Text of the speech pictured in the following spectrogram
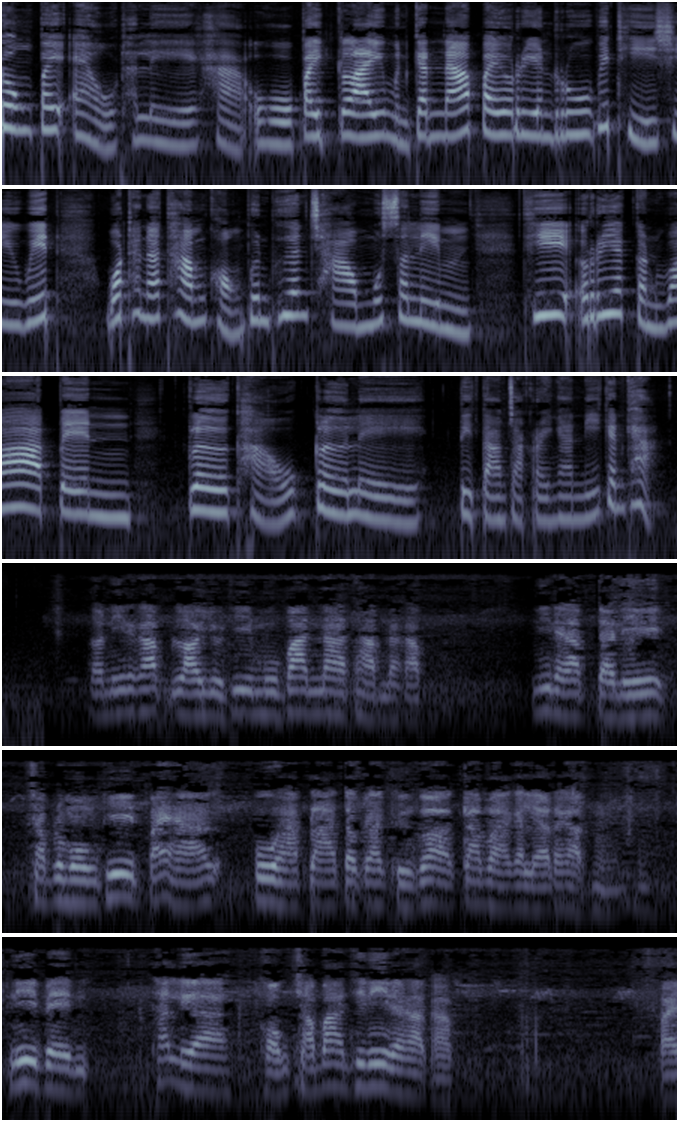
ลงไปแอวทะเลค่ะ โอ้โห ไปไกลเหมือนกันนะ ไปเรียนรู้วิถีชีวิต วัฒนธรรมของเพื่อนๆชาวมุสลิม ที่เรียกกันว่าเป็นเกลอเขาเกลอเล ติดตามจากรายงานนี้กันค่ะ ตอนนี้นะครับเราอยู่ที่หมู่บ้านนาธรรมนะครับ นี่นะครับ ตอนนี้ชาวประมงที่ไปหาปูหาปลาตกกลางคืนก็กลับมากันแล้วนะครับ นี่เป็นท่าเรือของชาวบ้านที่นี่นะครับครับ ไป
